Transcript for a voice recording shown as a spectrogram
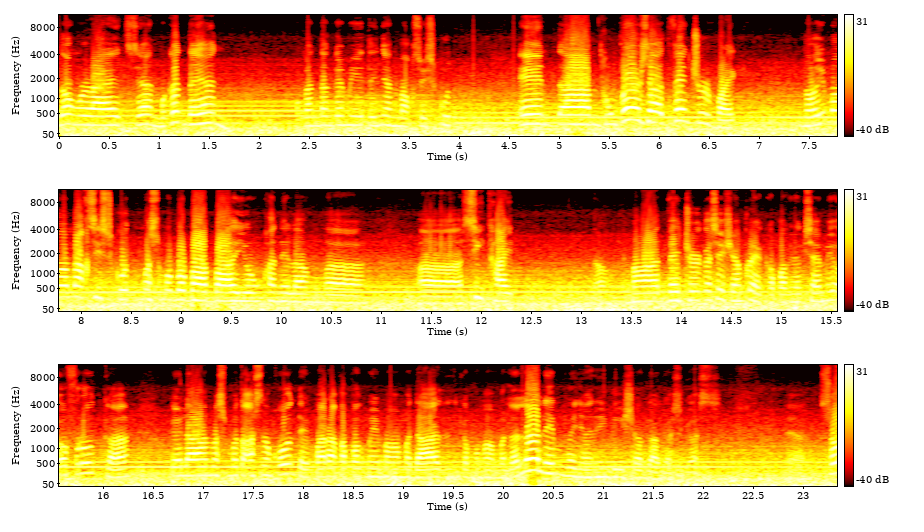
long rides yan maganda yan magandang gamitin yan maxi scoot and um, compare sa adventure bike no yung mga maxi scoot mas mabababa yung kanilang uh, uh, seat height no? Yung mga adventure kasi syempre kapag nag semi off-road ka kailangan mas mataas ng konti para kapag may mga madaanan ka mga malalalim ganyan hindi siya gagasgas Ayan. so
